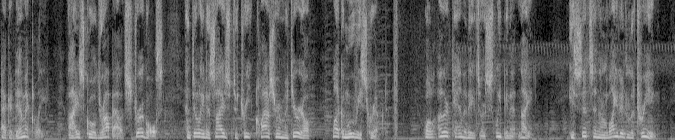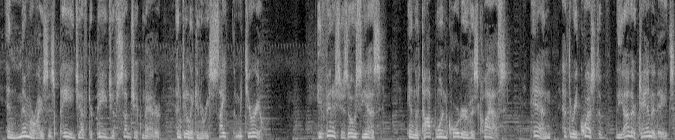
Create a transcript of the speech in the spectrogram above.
Academically, the high school dropout struggles until he decides to treat classroom material like a movie script. While other candidates are sleeping at night, he sits in a lighted latrine and memorizes page after page of subject matter until he can recite the material. He finishes OCS in the top one quarter of his class and, at the request of the other candidates,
